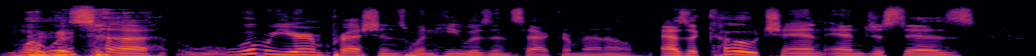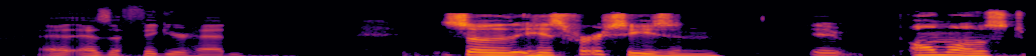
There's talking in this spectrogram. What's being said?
what was uh, what were your impressions when he was in Sacramento as a coach and and just as as a figurehead? so his first season it almost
